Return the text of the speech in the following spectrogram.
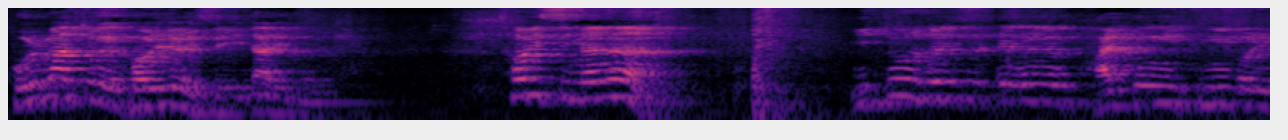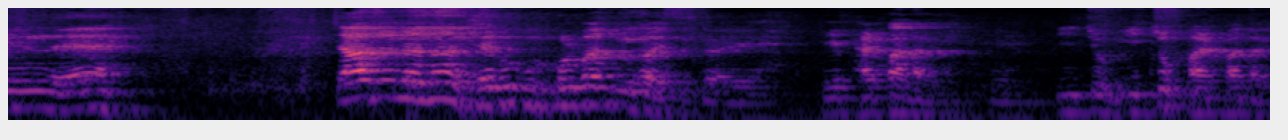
골반 쪽에 걸려 있어 요이 다리도 이렇게. 서 있으면은 이쪽으로 서 있을 때는 발등이 등이 걸리는데 짜주면은 대부분 골반 쪽에 가 있을 거예요. 이게. 이 발바닥, 예, 이쪽 이쪽 발바닥.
